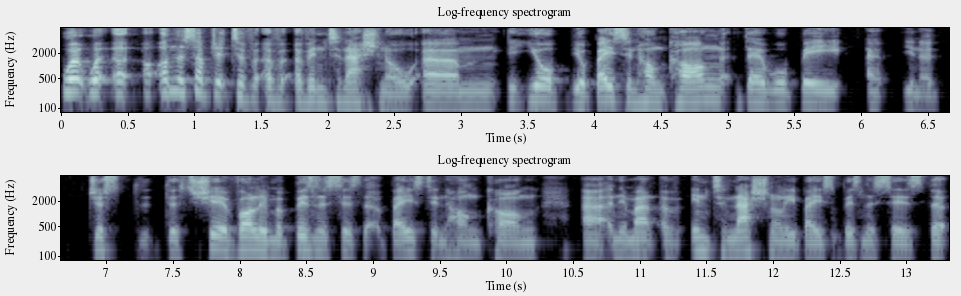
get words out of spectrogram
well, well, uh, on the subject of of, of international, um, you're you're based in Hong Kong. There will be, uh, you know, just the sheer volume of businesses that are based in Hong Kong uh, and the amount of internationally based businesses that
